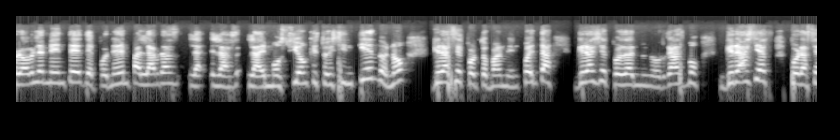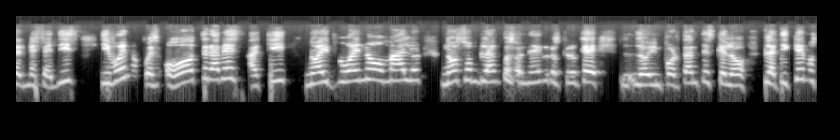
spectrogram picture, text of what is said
probablemente de poner en palabras la, emoción que estoy sintiendo, ¿no? Gracias por tomarme en cuenta, gracias por darme un orgasmo, gracias por hacerme feliz. Y bueno, pues otra vez aquí no hay bueno o malo, no son blancos o negros, creo que lo importante es que lo platiquemos.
